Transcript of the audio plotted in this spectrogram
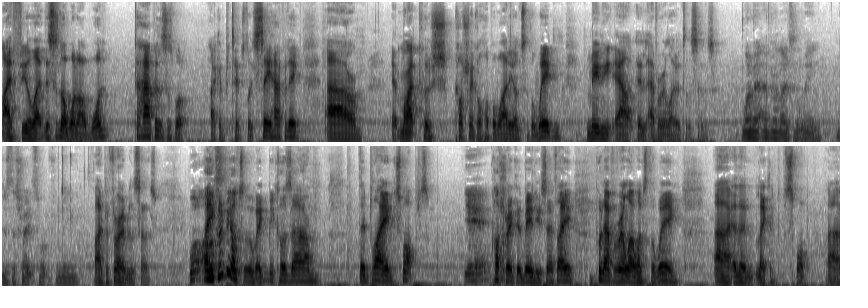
I feel like this is not what I want to happen. This is what I can potentially see happening. Um, it might push Cotric or Hopoate onto the wing, Meaney out and Averillo into the centres. What about Averillo to the wing? Just a straight swap for me. I'd prefer him in the centres. Well, Oh, he could be onto the wing because um, they're playing swaps, Yeah, and Meaney. So if they put Averillo onto the wing, uh, and then they can swap uh,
